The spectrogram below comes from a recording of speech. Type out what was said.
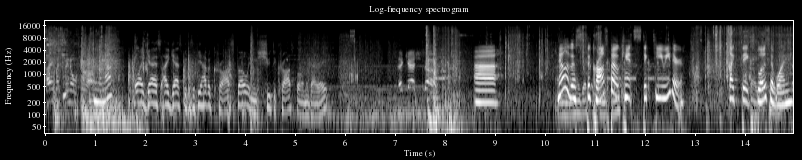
Payment's been authorized. You? Well, I guess, I guess, because if you have a crossbow and you shoot the crossbow on the guy, right? That cash is out. Uh, no, the the crossbow can't stick to you either. Like the explosive one.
